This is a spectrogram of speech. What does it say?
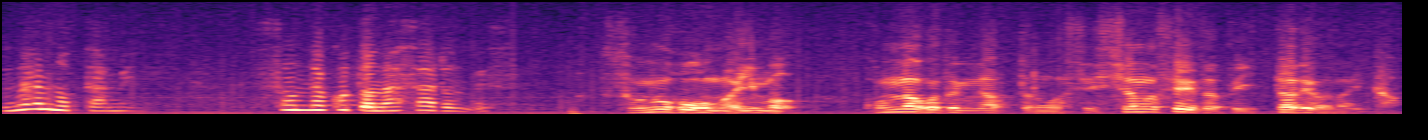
兵衛。何のためにそんなことなさるんです？その方が今こんなことになったのは拙者のせいだと言ったではないか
